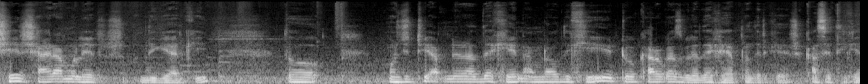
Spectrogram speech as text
শের শায়ের আমলের দিকে আর কি। তো মসজিদটি আপনারা দেখেন আমরাও দেখি একটু কারও কাজগুলো দেখাই আপনাদেরকে কাছে থেকে।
